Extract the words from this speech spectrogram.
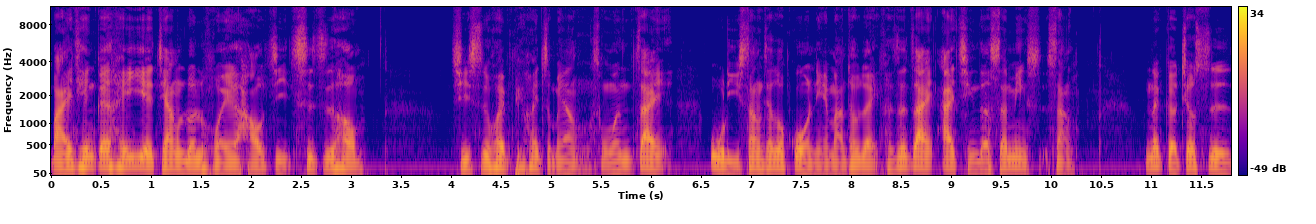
白天跟黑夜这样轮回了好几次之后，其实会会怎么样？我们在物理上叫做过年嘛，对不对？可是，在爱情的生命史上，那个就是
